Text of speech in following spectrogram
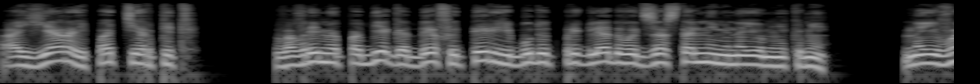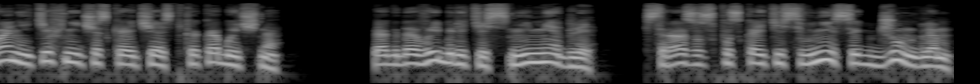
А Ярый потерпит. Во время побега Деф и Терри будут приглядывать за остальными наемниками. На Иване техническая часть, как обычно. Когда выберетесь, немедли. Сразу спускайтесь вниз и к джунглям.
